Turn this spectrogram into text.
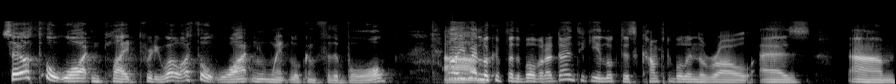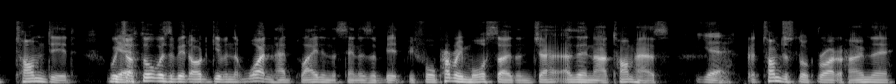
So I thought Wighton played pretty well. I thought Wighton went looking for the ball. Oh, he went um, looking for the ball, but I don't think he looked as comfortable in the role as um, Tom did, which yeah. I thought was a bit odd, given that Wighton had played in the centres a bit before, probably more so than than uh, Tom has. Yeah, but Tom just looked right at home there.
